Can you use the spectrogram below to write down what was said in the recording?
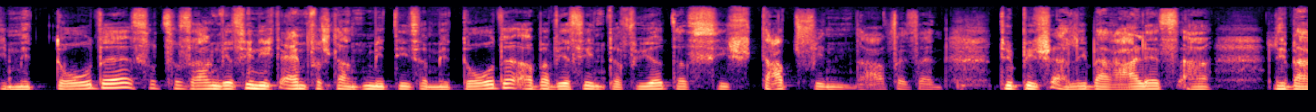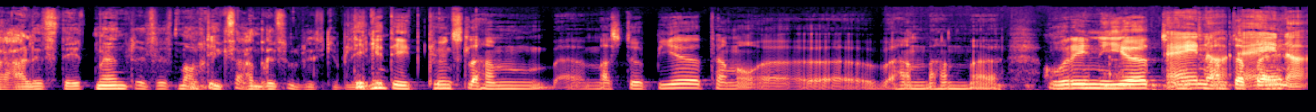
die Methode sozusagen, wir sind nicht einverstanden mit dieser Methode, aber wir sind dafür, dass sie stattfinden darf. Es ist ein typisch äh, liberales, äh, liberales Statement. Es ist mir auch die, nichts anderes übrig geblieben. Die, die Künstler haben äh, masturbiert, haben, äh, haben, haben äh, uriniert einer, und, haben dabei, einer,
